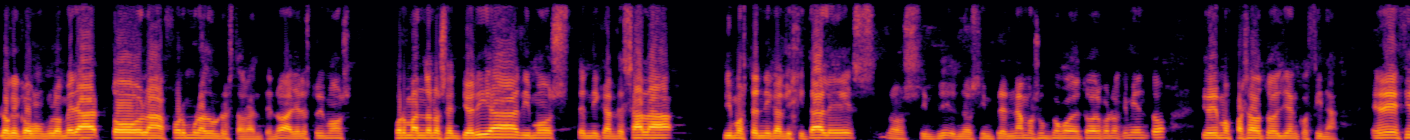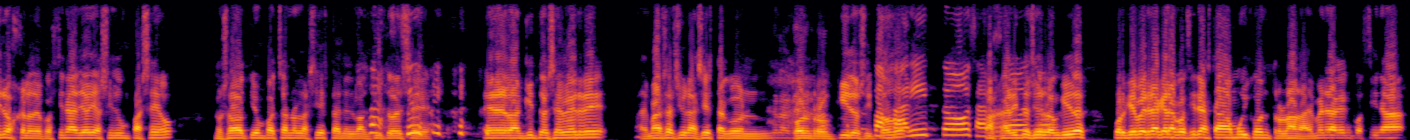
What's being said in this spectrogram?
lo que conglomera toda la fórmula de un restaurante. ¿no? Ayer estuvimos formándonos en teoría, dimos técnicas de sala, dimos técnicas digitales, nos, nos impregnamos un poco de todo el conocimiento y hoy hemos pasado todo el día en cocina. He de deciros que lo de cocina de hoy ha sido un paseo, nos ha dado tiempo a echarnos la siesta en el banquito ese, en el banquito ese verde, además ha sido una siesta con, con ronquidos y Pajaritos, todo. Pajaritos y ronquidos, porque es verdad que la cocina estaba muy controlada, es verdad que en cocina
